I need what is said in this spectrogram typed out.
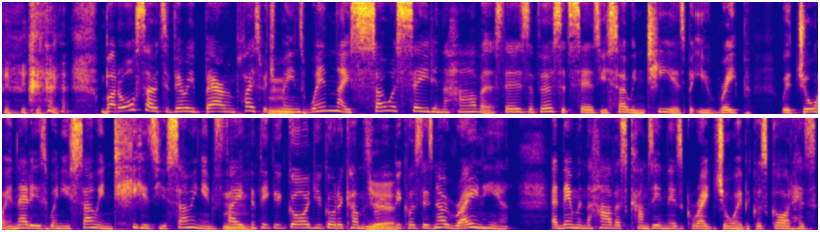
but also, it's a very barren place, which mm. means when they sow a seed in the harvest, there's a verse that says, You sow in tears, but you reap with joy. And that is when you sow in tears, you're sowing in faith mm. and thinking, God, you've got to come through Yeah. because there's no rain here. And then when the harvest comes in, there's great joy because God has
